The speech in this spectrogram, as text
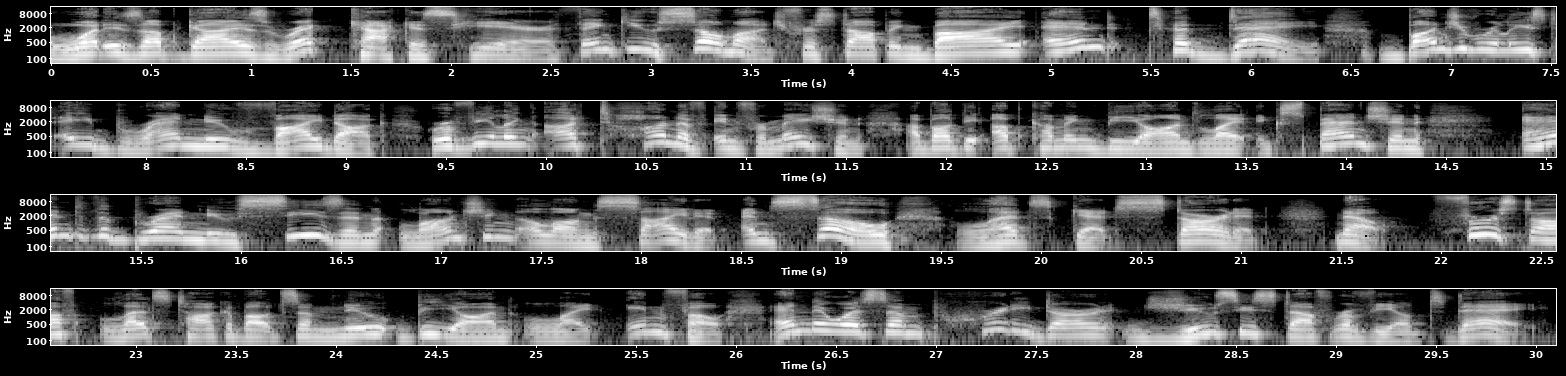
What is up guys, Rick Kackis here. Thank you so much for stopping by and today, Bungie released a brand new Vidoc revealing a ton of information about the upcoming Beyond Light expansion and the brand new season launching alongside it. And so, let's get started. Now, First off, let's talk about some new Beyond Light info, and there was some pretty darn juicy stuff revealed today.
